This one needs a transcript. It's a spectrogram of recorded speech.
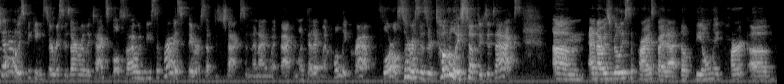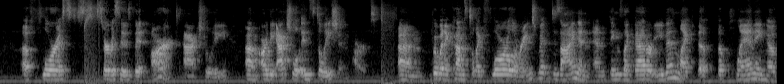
generally speaking, services aren't really taxable, so I would be surprised if they were subject to tax. And then I went back and looked at it, and went, holy crap, floral services are totally subject to tax. Um, and I was really surprised by that. The, the only part of a florist services that aren't actually um, are the actual installation part. Um, but when it comes to like floral arrangement design and, and things like that, or even like the, the planning of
